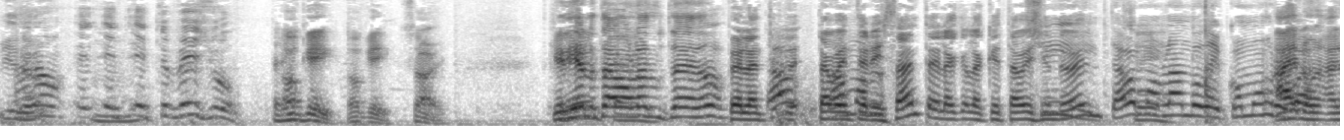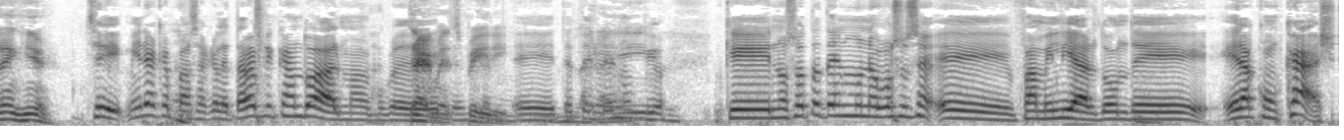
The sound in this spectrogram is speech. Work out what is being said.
You No, know? no, it, it, it's a visual. Ok, ok, sorry. ¿Qué día lo estaban hablando ustedes dos? Pero Estaba- estaba interesante la, que- la que estaba diciendo Sí, él. estábamos hablando de cómo I, robar. don't, I didn't hear. Sí, mira qué pasa, que le estaba explicando a Alma, porque Damn it, Speedy. eh, te- te interrumpió, que nosotros tenemos un negocio eh, familiar donde era con cash.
